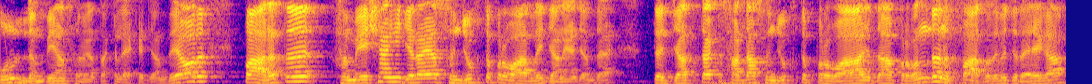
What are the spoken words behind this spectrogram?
ਉਹਨੂੰ ਲੰਬਿਆਂ ਸਮਿਆਂ ਤੱਕ ਲੈ ਕੇ ਜਾਂਦੇ ਆ। ਔਰ ਭਾਰਤ ਹਮੇਸ਼ਾ ਹੀ ਜਿਹੜਾ ਆ ਸੰਯੁਕਤ ਪਰਿਵਾਰ ਲਈ ਜਾਣਿਆ ਜਾਂਦਾ ਹੈ। ਤੇ ਜਦ ਤੱਕ ਸਾਡਾ ਸੰਯੁਕਤ ਪਰਿਵਾਰ ਦਾ ਪ੍ਰਬੰਧਨ ਭਾਰਤ ਦੇ ਵਿੱਚ ਰਹੇਗਾ,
